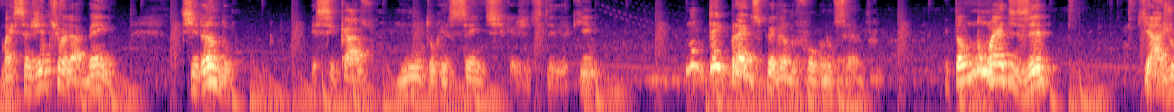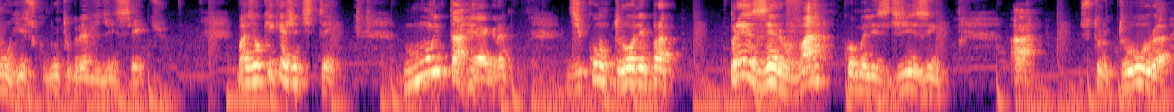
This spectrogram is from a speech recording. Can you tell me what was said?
Mas se a gente olhar bem, tirando esse caso muito recente que a gente teve aqui, não tem prédios pegando fogo no centro. Então não é dizer que haja um risco muito grande de incêndio. Mas o que, que a gente tem? Muita regra de controle para preservar, como eles dizem, a estrutura,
